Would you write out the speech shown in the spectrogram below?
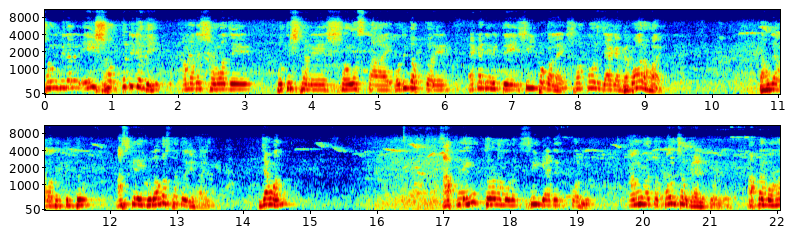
সংবিধানের এই শব্দটি যদি আমাদের সমাজে, প্রতিষ্ঠানে, সংস্থায়, অধিদপ্তরে, একাডেমিতে, শিল্পকলায় সকল জায়গায় ব্যবহার হয়, তাহলে আমাদের কিন্তু আজকের এই দুরবস্থা তৈরি হয় না। যেমন, আপনি তুলনামূলক সি গ্রেডের কর্মী, আমি হয়তো পঞ্চম গ্রেডের কর্মী, আপনার মহা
